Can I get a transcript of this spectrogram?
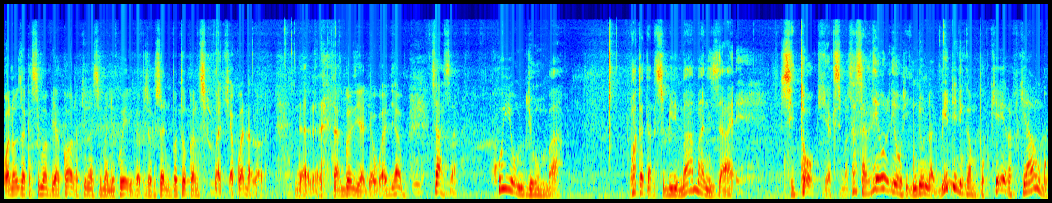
wanaweza kasema vya kwao, lakini nasema ni kweli kabisa, kwa sababu nipotoka nasema shakuwa na, na, na, na ngozi ya ajabu ajabu. Sasa huyo mjomba wakati anasubiri mama nizae sitoki, akisema sasa leo leo ndio nabidi nikampokee rafiki yangu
